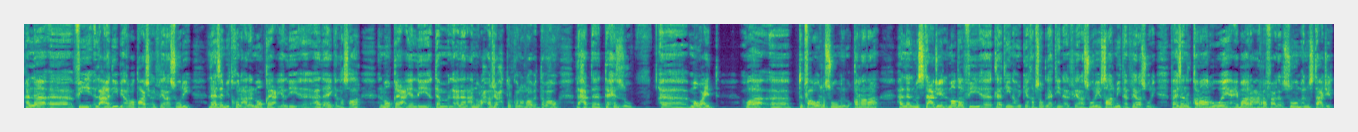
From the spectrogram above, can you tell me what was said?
هلأ في العادي ب 14000 ليرة سوري. لازم يدخل على الموقع يلي آه، هذا هيك اللي صار. الموقع يلي تم الإعلان عنه راح أرجع أحط لكم الرابط تبعه لحتى تحجزوا آه، موعد وتدفعوا الرسوم المقررة. هلا المستعجل ما ضل في 30 أو يمكن 35 ألف ليرة سوري صار 100 ألف ليرة سوري. فاذا القرار هو عبارة عن رفع الرسوم المستعجل.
